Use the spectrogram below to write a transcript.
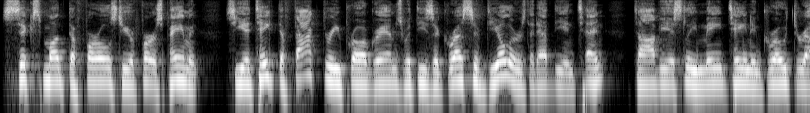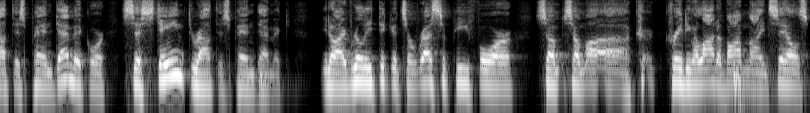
six month deferrals to your first payment. So you take the factory programs with these aggressive dealers that have the intent to obviously maintain and grow throughout this pandemic or sustain throughout this pandemic. You know, I really think it's a recipe for some some uh, uh c- creating a lot of online sales.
